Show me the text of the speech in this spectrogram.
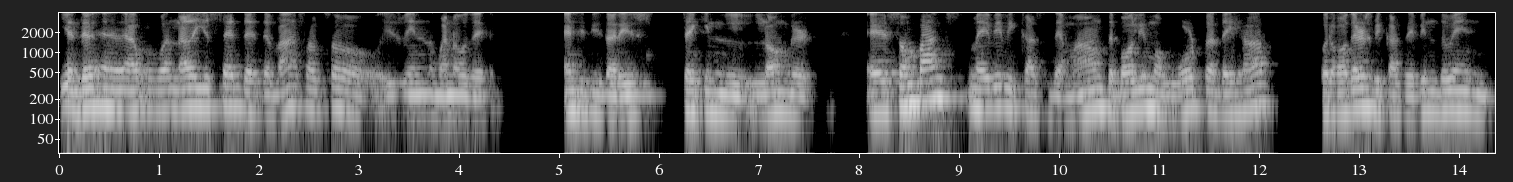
Yeah. The, uh, well, now that you said that the banks also is been one of the entities that is taking longer uh, some banks maybe because the amount the volume of work that they have but others because they've been doing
